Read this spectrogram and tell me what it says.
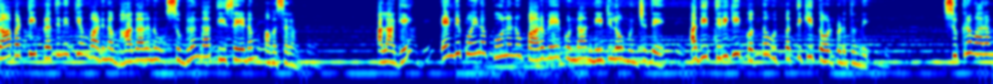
కాబట్టి ప్రతినిత్యం వాడిన భాగాలను శుభ్రంగా తీసేయడం అవసరం. అలాగే ఎండిపోయిన పూలను పారవేయకుండా నీటిలో ముంచితే అది తిరిగి కొత్త ఉత్పత్తికి తోడ్పడుతుంది. శుక్రవారం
